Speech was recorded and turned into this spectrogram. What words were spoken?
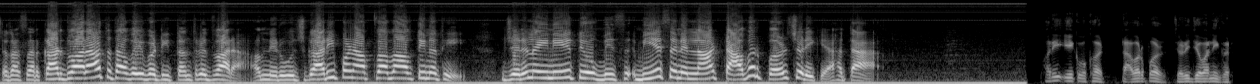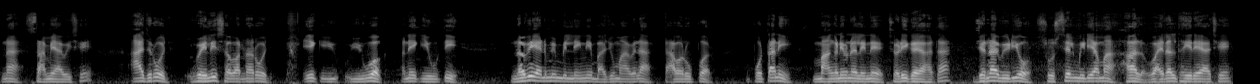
તથા સરકાર દ્વારા તથા વહીવટી તંત્ર દ્વારા અમને રોજગારી પણ આપવામાં આવતી નથી, જેને લઈને તેઓ બીએસએનએલના ટાવર પર ચડી ગયા હતા. ફરી એક વખત ટાવર પર ચડી જવાની ઘટના સામે આવી છે. આજ રોજ વહેલી સવારના રોજ એક યુવક અને એક યુવતી નવી એડમિન બિલ્ડિંગની બાજુમાં આવેલા ટાવર ઉપર પોતાની માંગણીઓને લઈને ચડી ગયા હતા. જેના વીડિયો સોશિયલ મીડિયામાં હાલ વાયરલ થઈ રહ્યા છે.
